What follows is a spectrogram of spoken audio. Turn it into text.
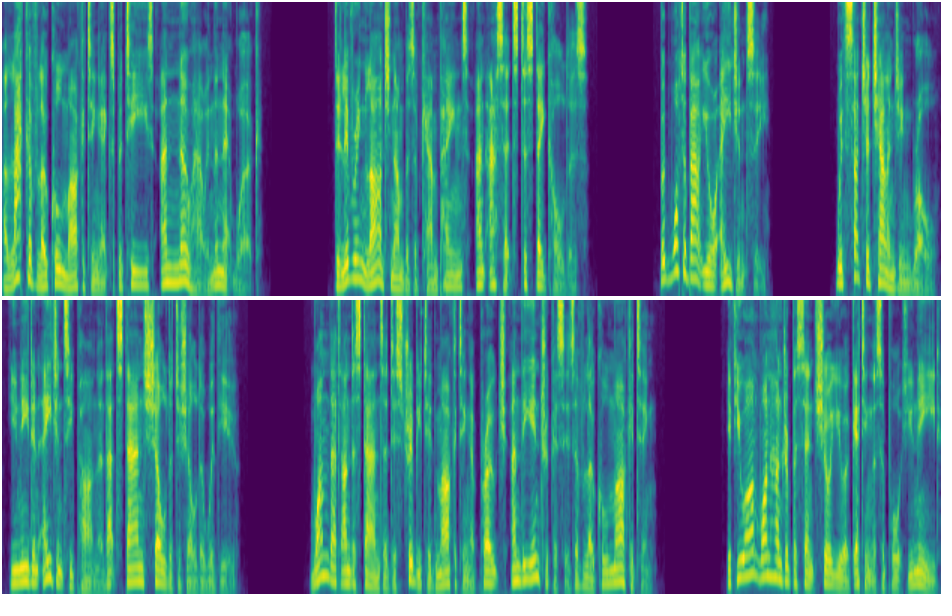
a lack of local marketing expertise and know how in the network delivering large numbers of campaigns and assets to stakeholders. But what about your agency? With such a challenging role, you need an agency partner that stands shoulder to shoulder with you. One that understands a distributed marketing approach and the intricacies of local marketing. If you aren't 100% sure you are getting the support you need,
